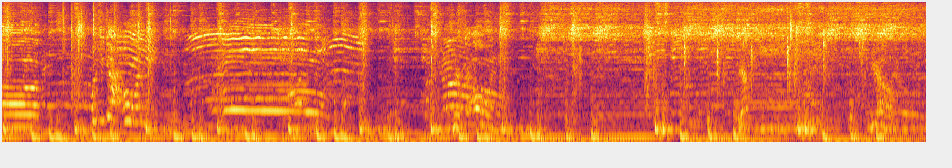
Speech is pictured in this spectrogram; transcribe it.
What you got, Owen? Mr. Owen. Yep. Yeah.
